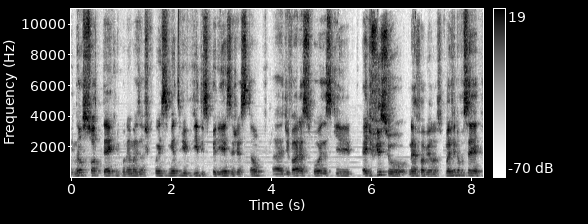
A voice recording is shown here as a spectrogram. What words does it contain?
e não só técnico, né, mas acho que conhecimento de vida, experiência, gestão, uh, de várias coisas que é difícil, né, Fabiano? Imagina você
